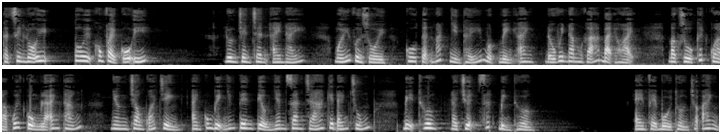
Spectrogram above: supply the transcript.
Thật xin lỗi, tôi không phải cố ý. Lương chân chân ái náy, mới vừa rồi cô tận mắt nhìn thấy một mình anh đấu với năm gã bại hoại. Mặc dù kết quả cuối cùng là anh thắng, nhưng trong quá trình anh cũng bị những tên tiểu nhân gian trá kia đánh trúng, bị thương là chuyện rất bình thường. Em phải bồi thường cho anh.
